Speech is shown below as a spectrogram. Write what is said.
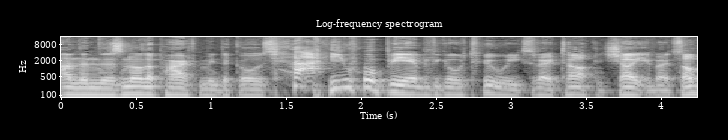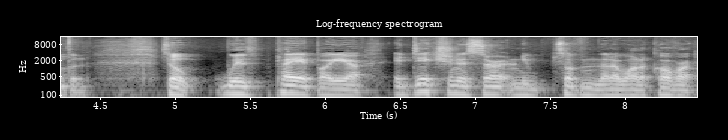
And then there's another part of me that goes, ha, you won't be able to go two weeks without talking shite about something. So we'll play it by ear. Addiction is certainly something that I want to cover.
